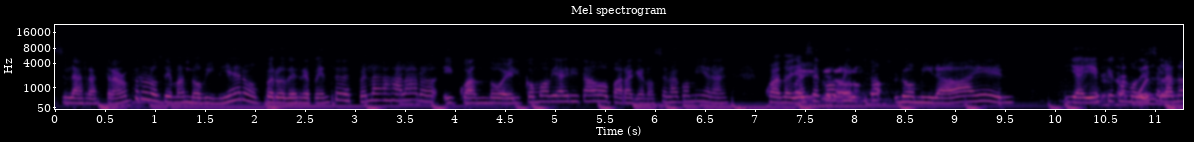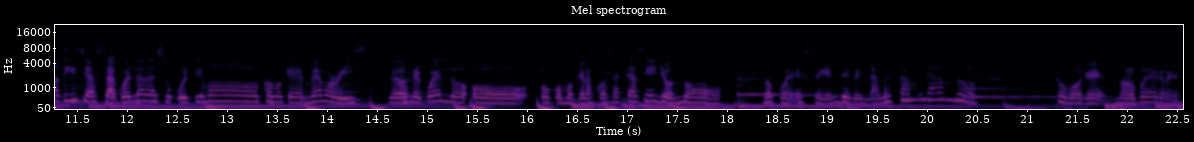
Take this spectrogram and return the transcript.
se la arrastraron, pero los demás no vinieron, pero de repente después la jalaron y cuando él como había gritado para que no se la comieran, cuando ella Ahí se miraron. convirtió, lo miraba a él. Y ahí es Que como acuerda. dice la noticia, se acuerda de sus últimos, como que memories, de los recuerdos, o, o como que las cosas que hacía y yo, no, no puede ser, de verdad lo está mirando. Como que no lo podía creer.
